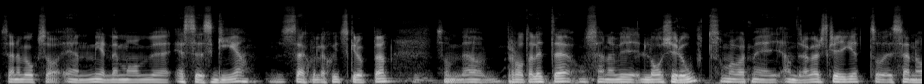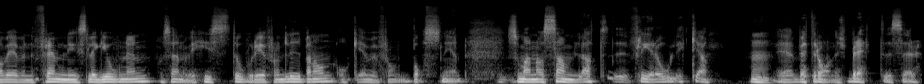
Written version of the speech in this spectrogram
sen har vi också en medlem av SSG, särskilda skyddsgruppen, mm. som pratar lite. Och sen har vi Lars Roth som har varit med i andra världskriget. Och sen har vi även Främlingslegionen och sen har vi historier från Libanon och även från Bosnien. Mm. Så man har samlat flera olika mm. eh, veteraners berättelser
